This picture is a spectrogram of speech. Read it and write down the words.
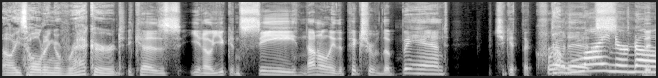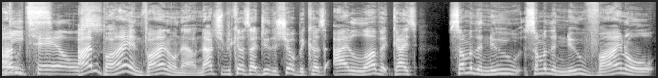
Oh, he's holding a record. because you know you can see not only the picture of the band, but you get the credits, the liner notes, the details. I'm buying vinyl now, not just because I do the show, because I love it, guys. Some of the new, some of the new vinyl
